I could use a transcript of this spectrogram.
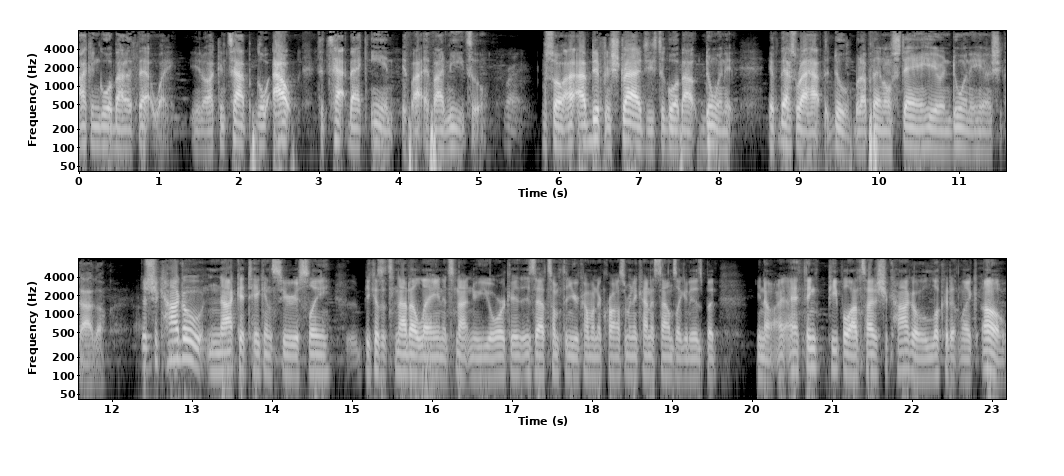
I can go about it that way. You know, I can tap go out to tap back in if I if I need to. Right. So I, I have different strategies to go about doing it if that's what I have to do. But I plan on staying here and doing it here in Chicago. Does Chicago not get taken seriously because it's not LA and it's not New York? Is that something you're coming across? I mean, it kind of sounds like it is, but you know, I, I think people outside of Chicago look at it like, oh,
